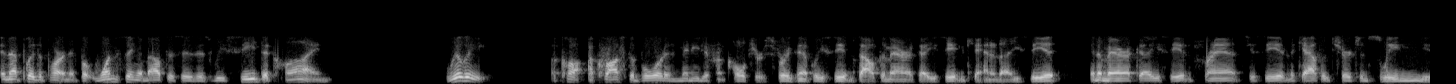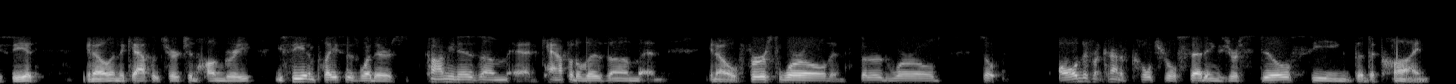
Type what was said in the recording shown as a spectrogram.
and that plays a part in it. But one thing about this is, is we see decline really across the board in many different cultures. For example, you see it in South America, you see it in Canada, you see it in America, you see it in France, you see it in the Catholic Church in Sweden, you see it you know, in the Catholic Church in Hungary. You see it in places where there's communism and capitalism and, you know, first world and third world. So all different kind of cultural settings, you're still seeing the decline.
